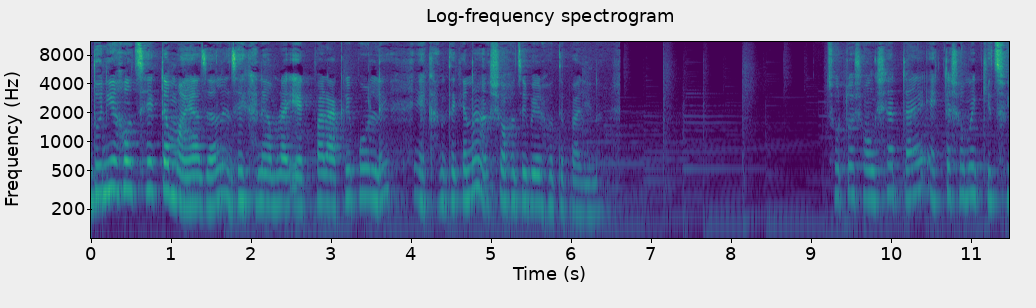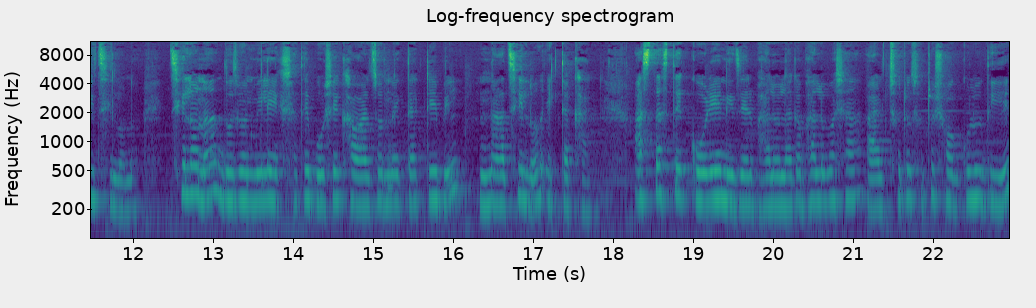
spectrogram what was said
দুনিয়া হচ্ছে একটা মায়াজাল যেখানে আমরা একবার আঁকড়ে পড়লে এখান থেকে না সহজে বের হতে পারি না। ছোট সংসারটায় একটা সময় কিছুই ছিল না। ছিল না, দুজন মিলে একসাথে বসে খাওয়ার জন্য একটা টেবিল, না ছিল একটা খাট। আস্তে আস্তে করে নিজের ভালো লাগা, ভালোবাসা আর ছোট ছোট শখগুলো দিয়ে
